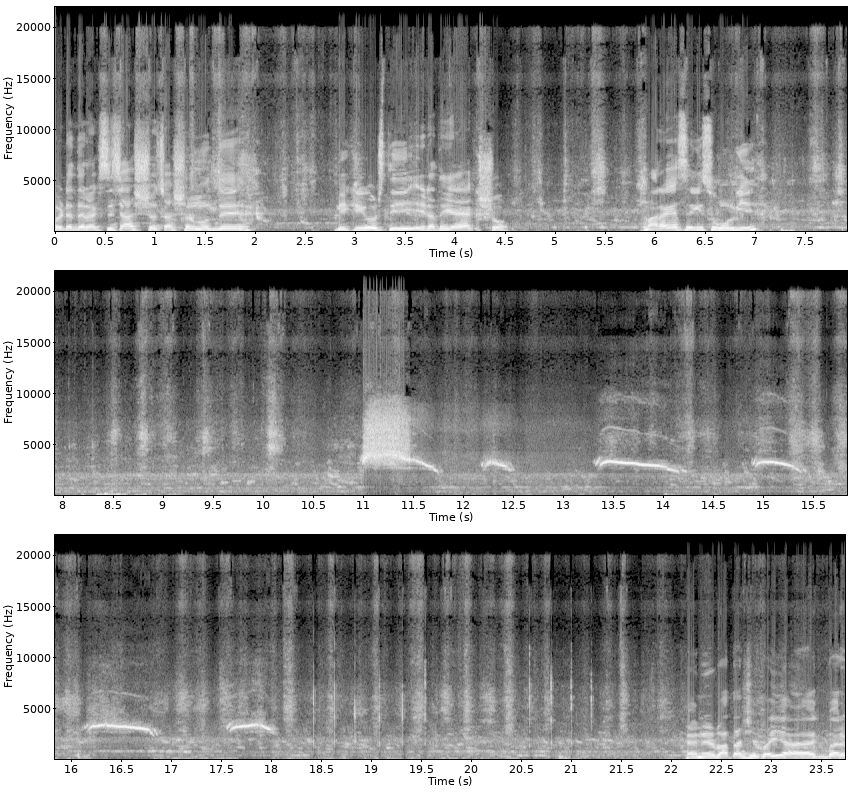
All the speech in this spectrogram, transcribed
ওইটাতে রাখছি চারশো। চারশোর মধ্যে বিক্রি করছি এটা থেকে একশো। মারা গেছে কিছু মুরগি। ফ্যানের বাতাসে পাইয়া একবারে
